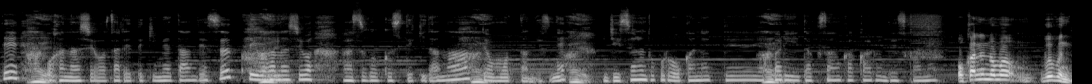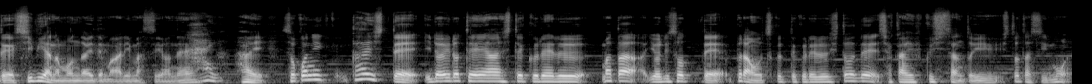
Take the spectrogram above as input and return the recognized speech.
ではいお話をされて決めたんですっていう話は、あすごく素敵だなって思ったんですね。はい。実際のところお金ってやっぱりたくさんかかるんですかね？お金のも部分でシビアな問題でもありますよね。はい。はい。そこに対していろいろ提案してくれる、また寄り添ってプランを作ってくれる人で、社会福祉さんという人たちも、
